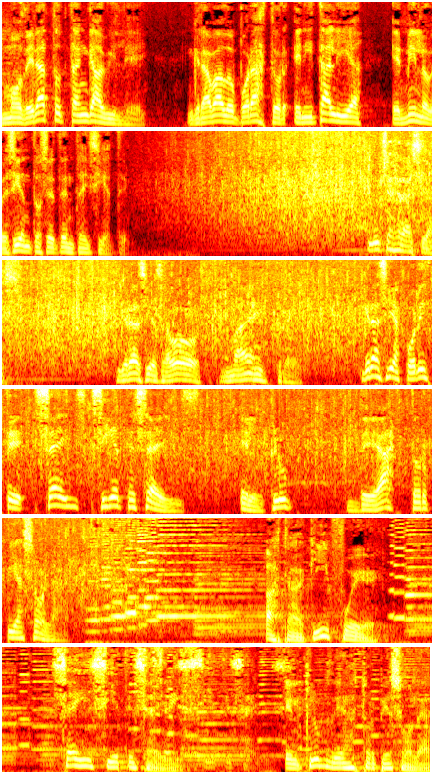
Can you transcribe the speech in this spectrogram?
Moderato Tangabile, grabado por Astor en Italia en 1977. Muchas gracias. Gracias a vos, maestro. Gracias por este 676, el club de Astor Piazzolla. Hasta aquí fue 676, el club de Astor Piazzolla.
